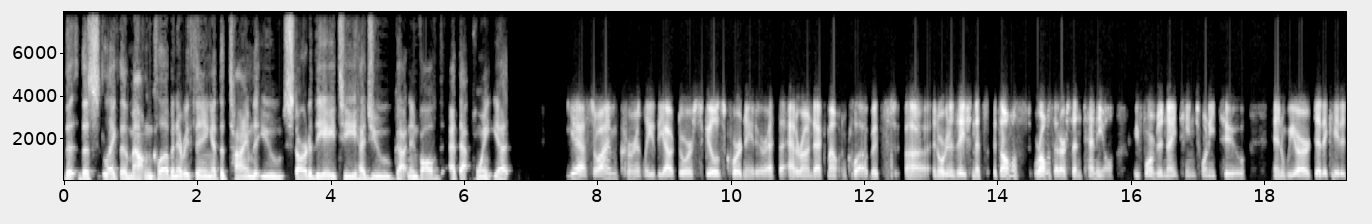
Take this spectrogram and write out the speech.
the, this like the mountain club and everything at the time that you started the AT? Had you gotten involved at that point yet? Yeah, so I'm currently the outdoor skills coordinator at the Adirondack Mountain Club. It's uh, an organization that's it's almost we're almost at our centennial. We formed in 1922, and we are dedicated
